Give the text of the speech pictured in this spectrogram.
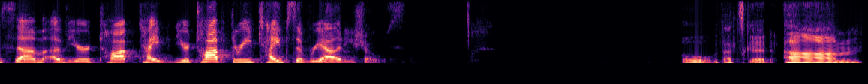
some of your top type your top three types of reality shows? oh that's good um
